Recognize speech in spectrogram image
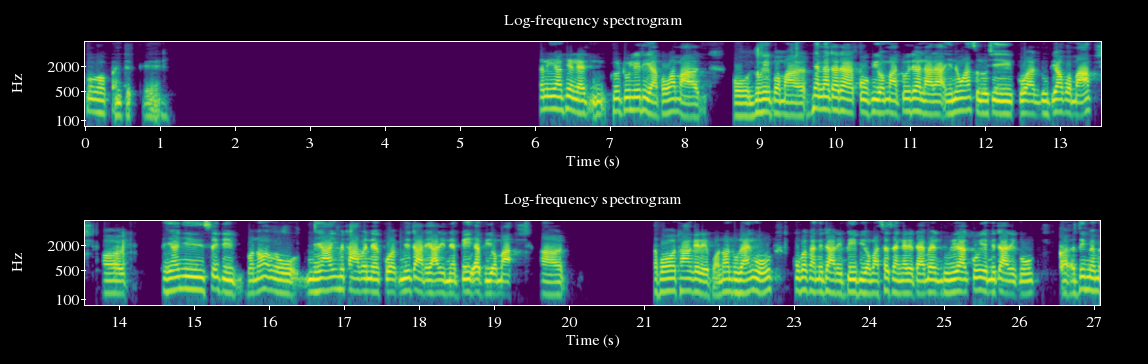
Four of တနည်းအားဖြင့်လည်းကိုတိုးလေးတွေကဘဝမှာဟိုလူတွေပေါ်မှာမျက်မျက်တတပို့ပြီးတော့မှတွေးတတ်လာတာအရင်တော့ဆိုလို့ရှိရင်ကိုကလူတယောက်ပေါ်မှာအာအရန်ကြီးစိတ်တွေဘောနော်ဟိုအများကြီးမထားဘဲနဲ့ကိုကမေတ္တာတရားတွေနဲ့ပေးအပ်ပြီးတော့မှအာသဘောထားခဲ့တယ်ပေါ့နော်လူတိုင်းကိုကိုယ့်ဘက်ကမေတ္တာတွေပေးပြီးတော့မှဆက်ဆံခဲ့တဲ့အတိုင်းပဲလူတွေကကိုယ့်ရဲ့မေတ္တာတွေကိုအသိမဲ့မ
